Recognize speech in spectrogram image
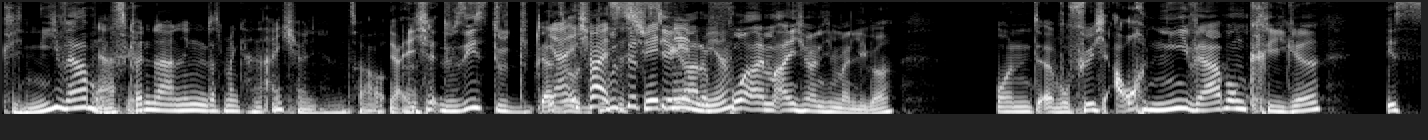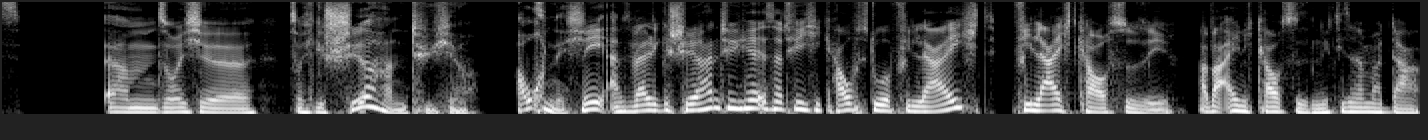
Krieg ich nie Werbung Ja, es könnte daran liegen, dass man kein Eichhörnchen zu Hause Ja, hat. ich, du siehst, du, du, also Ja, ich weiß, du sitzt hier gerade mir. vor einem Eichhörnchen, mein Lieber. Und äh, wofür ich auch nie Werbung kriege, ist ähm, solche, solche Geschirrhandtücher. Auch nicht. Nee, also weil die Geschirrhandtücher ist natürlich, die kaufst du vielleicht, vielleicht kaufst du sie. Aber eigentlich kaufst du sie nicht, die sind einfach da.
